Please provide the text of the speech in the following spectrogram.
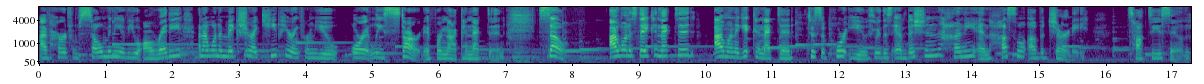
I've heard from so many of you already, and I want to make sure I keep hearing from you or at least start if we're not connected. So, I want to stay connected. I want to get connected to support you through this ambition, honey, and hustle of a journey. Talk to you soon.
